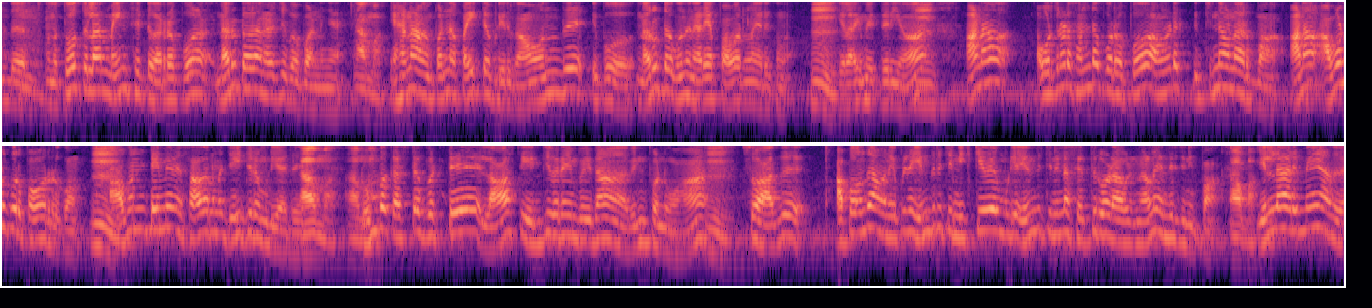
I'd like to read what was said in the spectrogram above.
அந்த நம்ம தோத்துலான்னு மைண்ட் செட் வர்றப்போ நருட்டோ தான் நினைச்சு பார்ப்பானுங்க. ஆமா. ஏன்னா அவன் பண்ண ஃபைட் அப்படி இருக்கும். அவன் வந்து இப்போ நருட்டோக்கு வந்து நிறைய பவர்லாம் இருக்கும். எல்லாருக்குமே தெரியும். ஆனா ஒருத்தனோட சண்டை போடுறப்போ அவனோட சின்னவனா இருப்பான். ஆனா அவனுக்கு ஒரு பவர் இருக்கும். அவன்கிட்டயுமே சாதாரணமா ஜெயிச்சிட முடியாது. ரொம்ப கஷ்டப்பட்டு லாஸ்ட் எட்ஜ் வரையும் போய் தான் வின் பண்ணுவான். சோ அது அப்ப வந்து அவன் எப்படின்னா எந்திரிச்சு நிக்கவே முடியாது. எந்திரிச்சு நின்னா செத்துருவாடா அப்படின்னாலும் எந்திரிச்சு நிப்பான். ஆமா. எல்லாருமே அதை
